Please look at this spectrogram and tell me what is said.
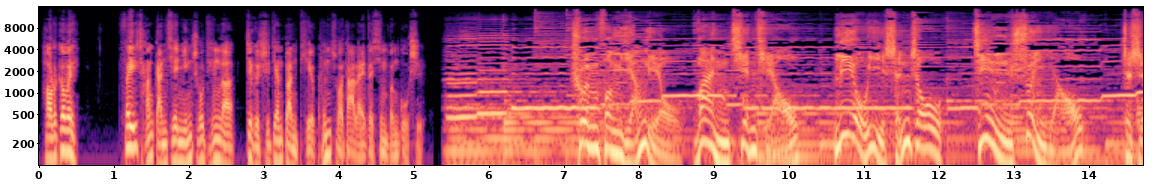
好了，各位，非常感谢您收听了这个时间段铁坤所带来的新闻故事。春风杨柳万千条，六艺神州尽舜尧。这是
